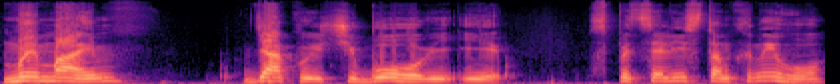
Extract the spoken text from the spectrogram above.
ми маємо, дякуючи Богові і спеціалістам книгу,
